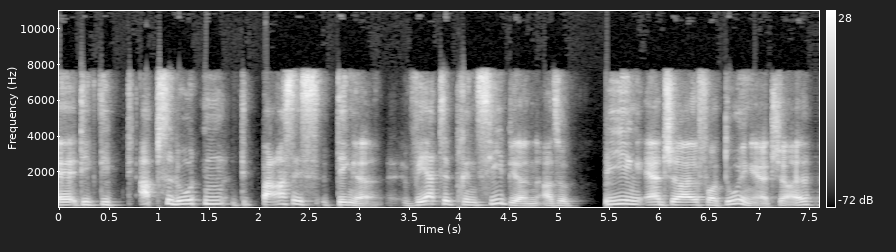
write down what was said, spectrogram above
Äh, die, die absoluten Basisdinge, Werte, Prinzipien, also Being Agile for Doing Agile,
